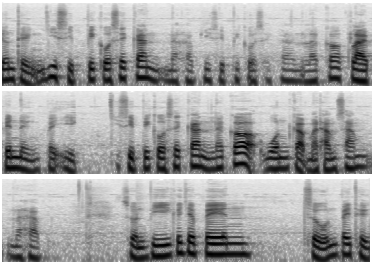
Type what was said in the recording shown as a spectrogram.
จนถึง 20 picosecond นะครับ 20 picosecond แล้วก็กลายเป็น 1 ไปอีก 20 picosecond แล้วก็วนกลับมาทำซ้ำนะครับ ส่วน b ก็จะเป็น 0 ไปถึง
